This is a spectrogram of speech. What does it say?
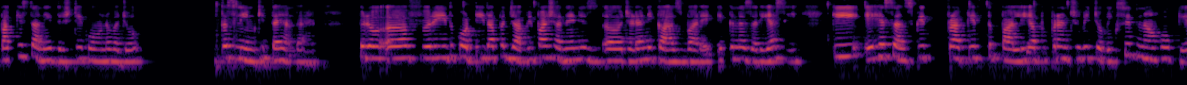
ਪਾਕਿਸਤਾਨੀ ਦ੍ਰਿਸ਼ਟੀਕੋਣ ਵਜੋਂ ਤਸਲੀਮ ਕੀਤਾ ਜਾਂਦਾ ਹੈ। ਫਿਰ ਫਰੀਦਕੋਟੀ ਦਾ ਪੰਜਾਬੀ ਭਾਸ਼ਾ ਦੇ ਜਿਹੜਾ ਨਿਕਾਸ ਬਾਰੇ ਇੱਕ ਨਜ਼ਰੀਆ ਸੀ ਕਿ ਇਹ ਸੰਸਕ੍ਰਿਤ ਪ੍ਰਾਕ੍ਰਿਤ ਪਾਲੀ ਅਪਭ੍ਰੰਸ਼ ਵਿੱਚੋਂ ਵਿਕਸਿਤ ਨਾ ਹੋ ਕੇ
